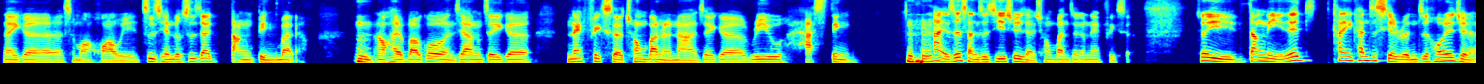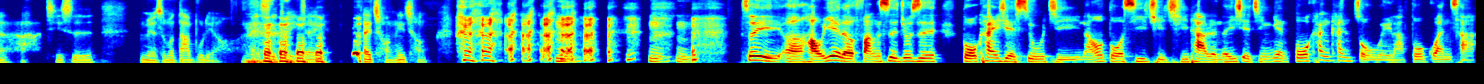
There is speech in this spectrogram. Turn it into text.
那个什么华为，之前都是在当兵罢了。嗯。然后还有包括很像这个 Netflix 的创办人啊，这个 Real Hastings，嗯他也是三十七岁才创办这个 Netflix，的。所以当你那看一看这些人之后，就觉得啊，其实没有什么大不了，还是可以再再闯一闯。嗯嗯，所以呃，好业的方式就是多看一些书籍，然后多吸取其他人的一些经验，多看看周围啦，多观察。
